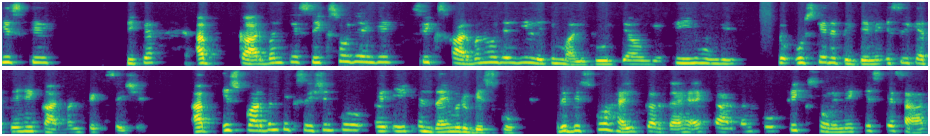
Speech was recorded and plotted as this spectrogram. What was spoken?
किसके, ठीक है? अब कार्बन के सिक्स हो जाएँगे सिक्स कार्बन हो जाएँगे, लेकिन मालिक्यूल क्या होंगे? तीन होंगे। तो उसके नतीजे में इसे कहते हैं कार्बन फिक्सेशन अब इस कार्बन फिक्सेशन को एक एंजाइम रुबिस्को रुबिस्को हेल्प करता है कार्बन को फिक्स होने में किसके साथ?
